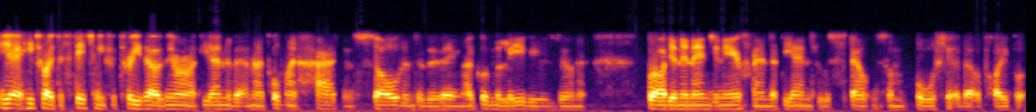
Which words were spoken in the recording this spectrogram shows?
Yeah, he tried to stitch me for 3,000 euro at the end of it, and I put my heart and soul into the thing. I couldn't believe he was doing it. Brought in an engineer friend at the end who was spouting some bullshit about a pipe. But,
